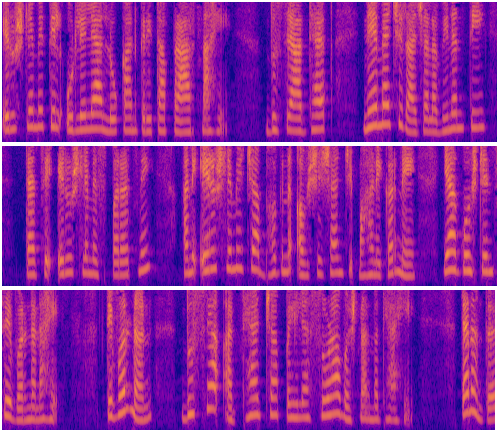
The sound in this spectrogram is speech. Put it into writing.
एरुश्लेमेतील उरलेल्या लोकांकरिता प्रार्थना आहे. दुसऱ्या अध्यायात नेहम्याची राजाला विनंती त्याचे एरुश्लेमेस परतणे आणि एरुश्लेमेच्या भग्न अवशेषांची पाहणी करणे या गोष्टींचे वर्णन आहे. ते वर्णन दुसऱ्या अध्यायाच्या पहिल्या सोळा वचनांमध्ये आहे. त्यानंतर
